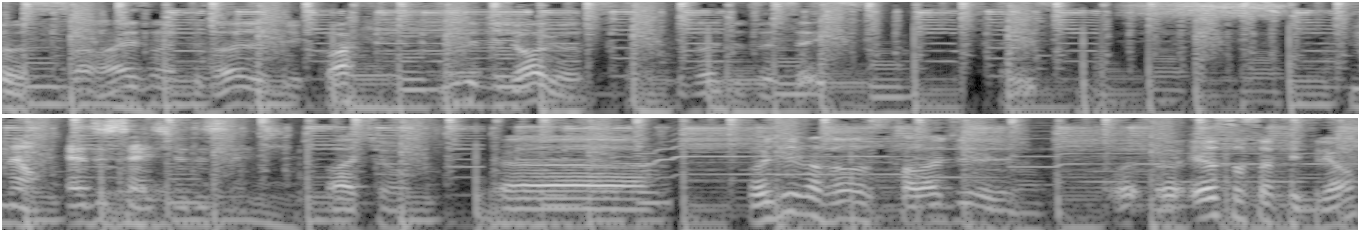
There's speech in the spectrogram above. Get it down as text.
bem-vindos a mais um episódio de Quack Cultura de Jogos, episódio 16. É isso? Não, é do 7, é do 7. Ótimo. Uh, hoje nós vamos falar de. Eu sou seu anfitrião,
